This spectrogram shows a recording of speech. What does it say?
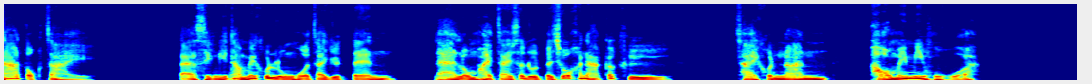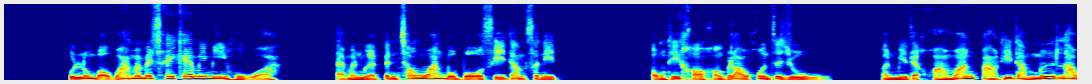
น่าตกใจ แต่สิ่งที่ทำให้คุณลุงหัวใจหยุดเต้น และลมหายใจสะดุดไปชั่วขณะก็คือ ชายคนนั้น เขาไม่มีหัว คุณลุงบอกว่ามันไม่ใช่แค่ไม่มีหัว แต่มันเหมือนเป็นช่องว่างโบโบสีดำสนิท ตรงที่คอของเราควรจะอยู่ มันมีแต่ความว่างเปล่าที่ดำมืดราว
